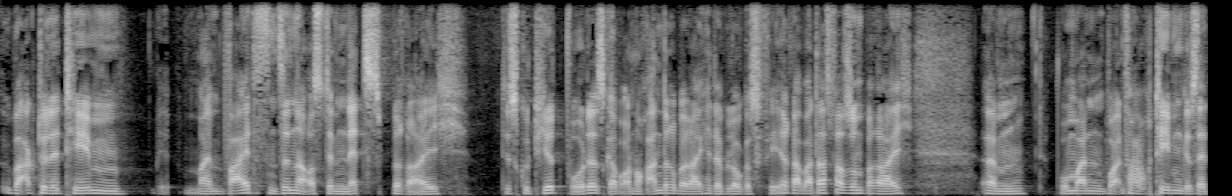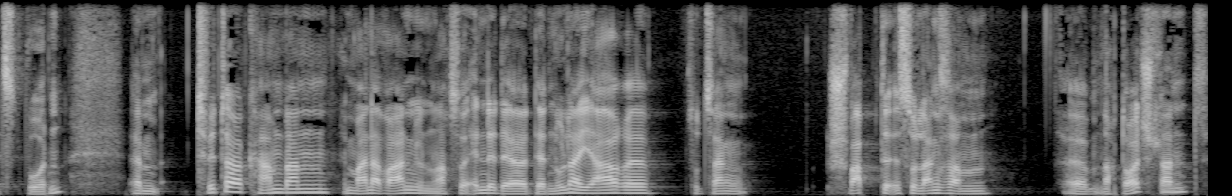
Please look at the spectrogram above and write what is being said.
über aktuelle Themen im weitesten Sinne aus dem Netzbereich diskutiert wurde. Es gab auch noch andere Bereiche der Blogosphäre, aber das war so ein Bereich, ähm, wo man, wo einfach auch Themen gesetzt wurden. Ähm, Twitter kam dann in meiner Wahrnehmung nach so Ende der, der Nullerjahre sozusagen schwappte es so langsam nach Deutschland.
